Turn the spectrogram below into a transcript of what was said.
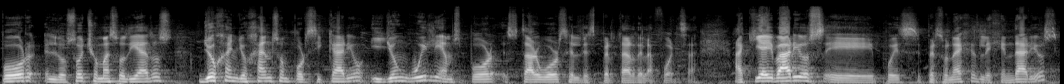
por Los Ocho Más Odiados, Johan Johansson por Sicario y John Williams por Star Wars El Despertar de la Fuerza. Aquí hay varios eh, pues, personajes legendarios.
